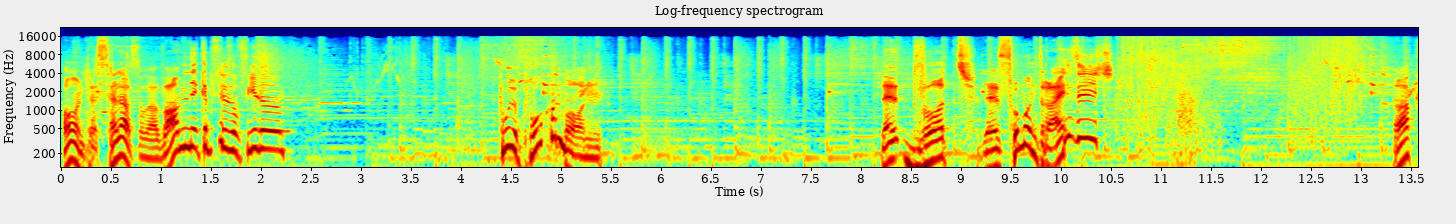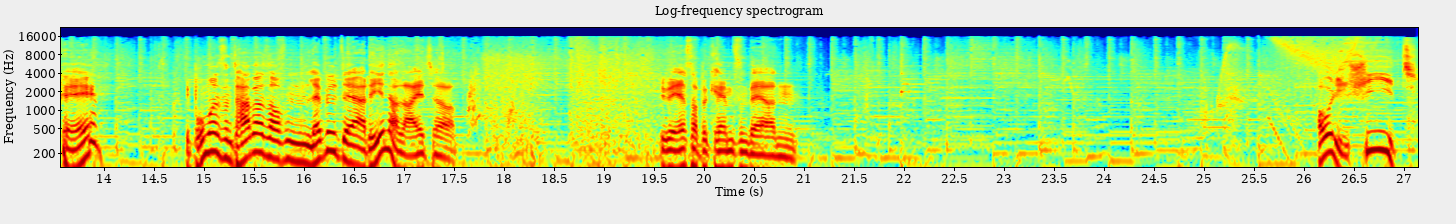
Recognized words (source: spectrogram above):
Oh, und der Seller sogar. Warum gibt es hier so viele coole Pokémon? What? Level 35? Okay. Die Pokémon sind teilweise auf dem Level der Arena-Leiter. Die wir erst noch bekämpfen werden. Holy shit.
